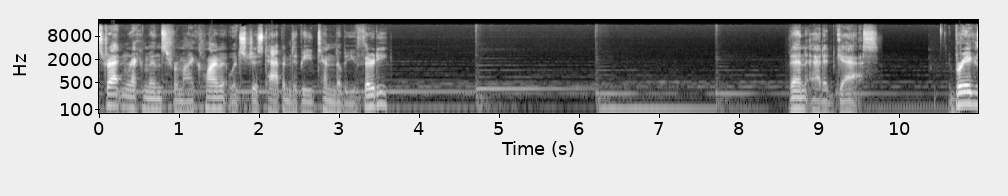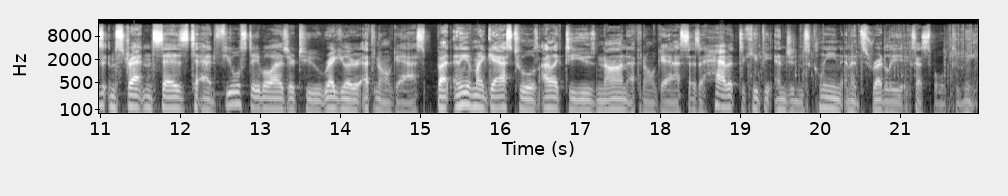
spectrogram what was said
& Stratton recommends for my climate, which just happened to be 10W30, then added gas. Briggs and Stratton says to add fuel stabilizer to regular ethanol gas, but any of my gas tools I like to use non-ethanol gas as a habit to keep the engines clean and it's readily accessible to me.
